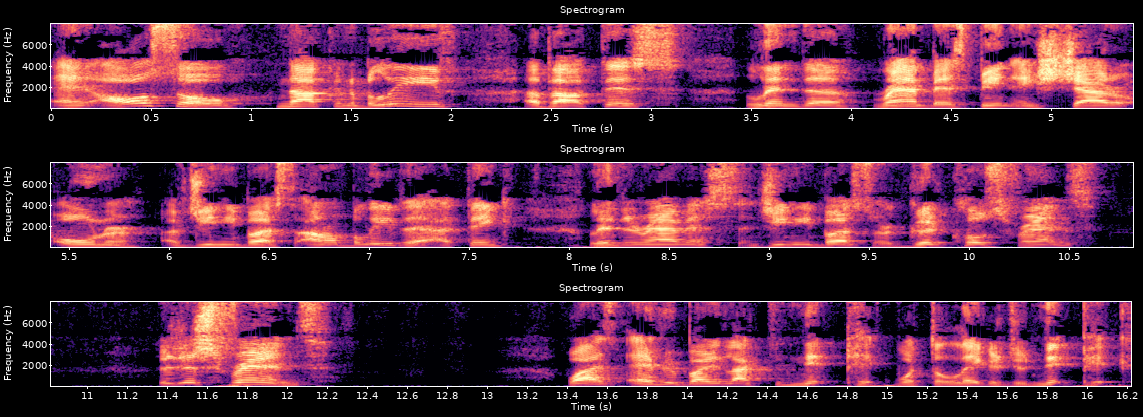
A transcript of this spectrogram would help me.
And also not going to believe about this Linda Rambis being a shadow owner of Jeanie Buss. I don't believe that. I think Linda Rambis and Jeanie Buss are good, close friends. They're just friends. Why does everybody like to nitpick what the Lakers do? Nitpick.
